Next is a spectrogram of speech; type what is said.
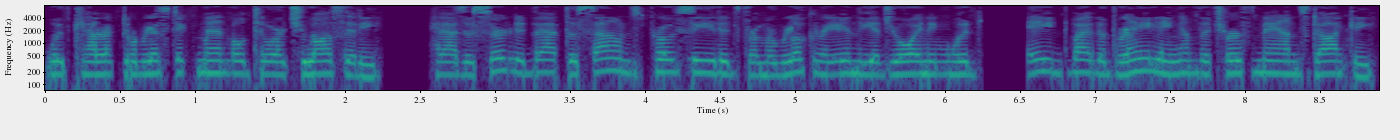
with characteristic mental tortuosity, has asserted that the sounds proceeded from a rookery in the adjoining wood aided by the braying of the turfman's donkey.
